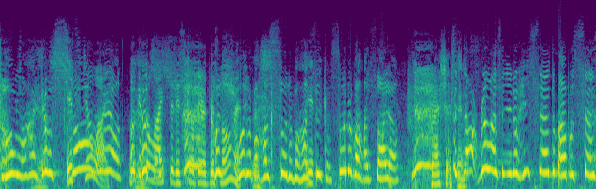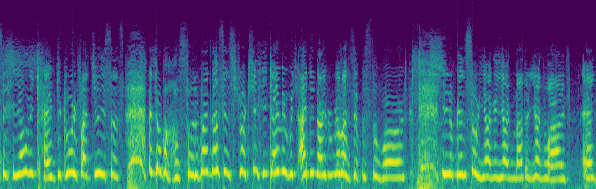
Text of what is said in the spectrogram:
so light. It was so It's still life. real. Look at the life that is still there at this moment. It, Precious. and not realizing, you know, he said, the Bible says that he only came to glorify Jesus. And and that's the instruction he gave me, which I did not even realize it was the word. You know, being so young, a young mother, young wife. And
